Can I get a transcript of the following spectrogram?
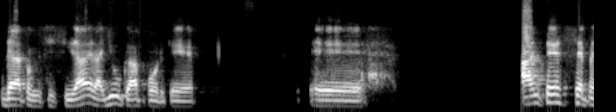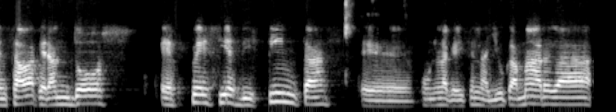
la toxicidad de la yuca, porque eh, antes se pensaba que eran dos especies distintas, eh, una la que dicen la yuca amarga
